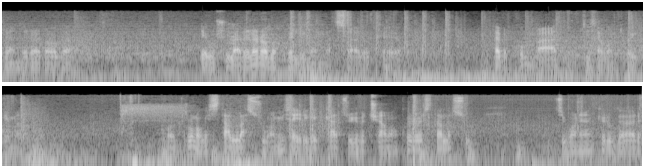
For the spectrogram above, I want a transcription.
prendere la roba? Devo sciulare la roba a quelli che ho ammazzato, ok. Fai per combattere, si sa contro chi ma. Contro uno che sta lassù, ma mi sai che cazzo ci facciamo con quello che sta lassù? Non si può neanche lutare.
